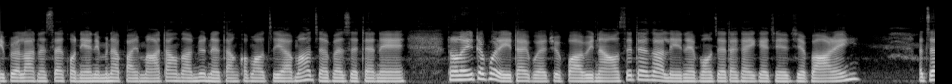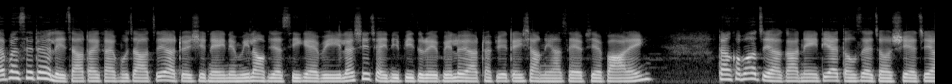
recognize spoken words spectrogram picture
ဧပြီလ29ရက်နေ့မနက်ပိုင်းမှာတောင်သာမြို့နယ်တောင်ကမောက်ဇရာမှာဂျပန်စစ်တပ်နဲ့တော်လိုင်းတပ်ဖွဲ့တွေတိုက်ပွဲဖြစ်ပွားပြီးနောက်စစ်တပ်ကလေနဲ့ပုံကျဲတိုက်ခိုက်ခဲ့ခြင်းဖြစ်ပါတယ်အကြမ်းဖက်စစ်တပ်လေကြောင်းတိုက်ခိုက်မှုကြောင့်ကြေးရတွေ့ရှိနေနေမီလောင်ပျက်စီးခဲ့ပြီးလက်ရှိချိန်ထိပြည်သူတွေဘေးလွတ်ရာထွက်ပြေးတိမ်းရှောင်နေရဆဲဖြစ်ပါတယ်။ တောင်ကမောက်ကြေးရကနေ130ကျော်ရှိတဲ့ကြေးရ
